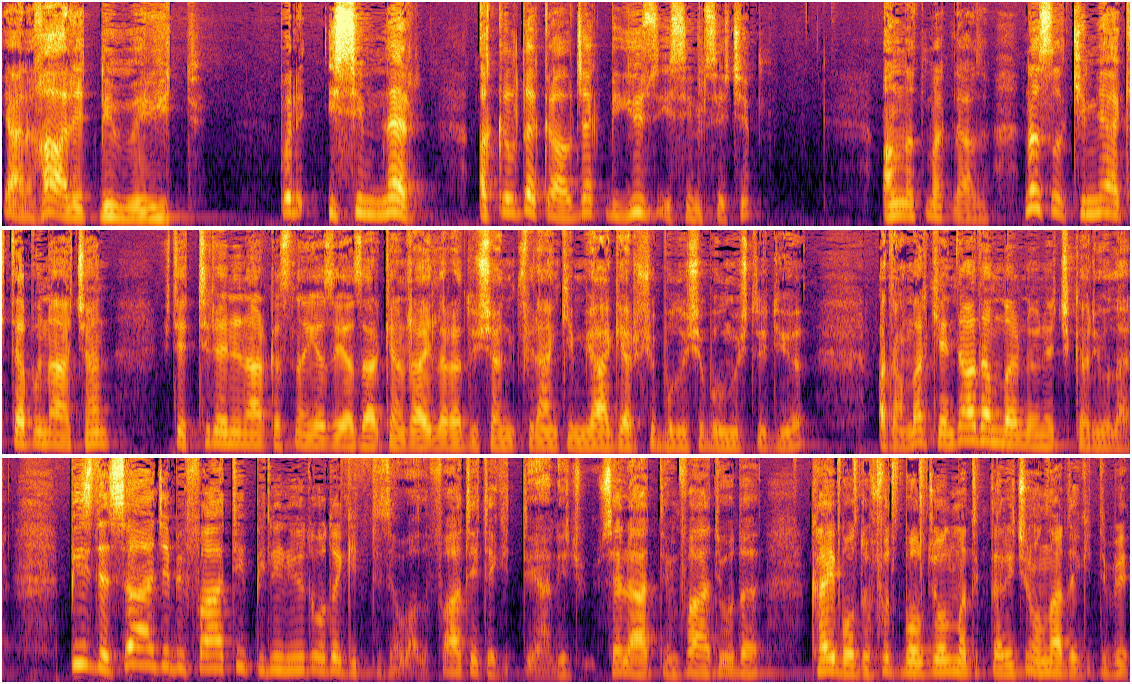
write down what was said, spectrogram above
Yani Halid bin Velid, böyle isimler, akılda kalacak bir yüz isim seçip, anlatmak lazım. Nasıl kimya kitabını açan, işte trenin arkasına yazı yazarken raylara düşen filan kimyager şu buluşu bulmuştu diyor. Adamlar kendi adamlarını öne çıkarıyorlar. Bizde sadece bir Fatih biliniyordu o da gitti zavallı. Fatih de gitti yani. Hiç Selahattin, Fatih o da kayboldu. Futbolcu olmadıkları için onlar da gitti. Bir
